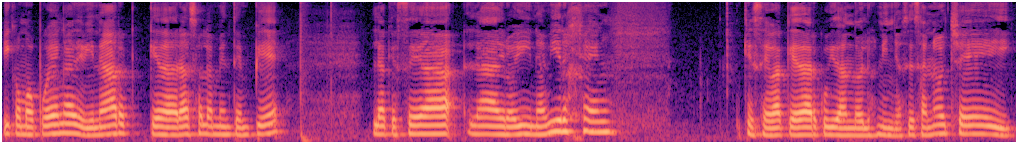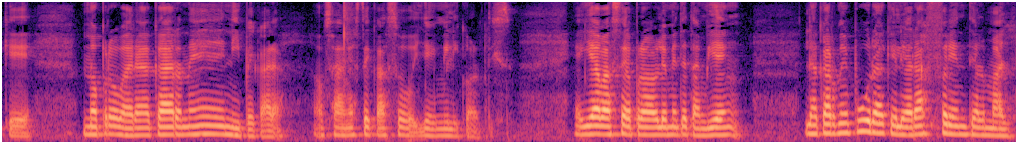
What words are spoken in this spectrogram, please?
Y como pueden adivinar, quedará solamente en pie la que sea la heroína virgen que se va a quedar cuidando a los niños esa noche y que no probará carne ni pecará. O sea, en este caso, Jamie Lee Curtis. Ella va a ser probablemente también la carne pura que le hará frente al mal,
